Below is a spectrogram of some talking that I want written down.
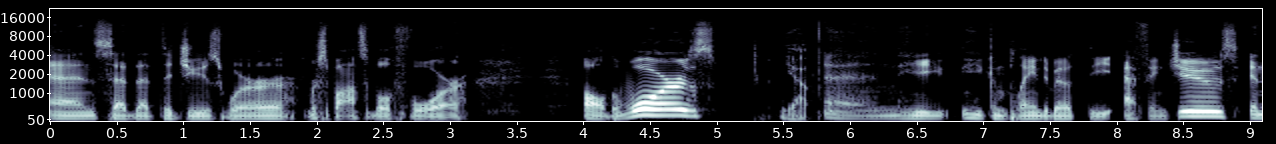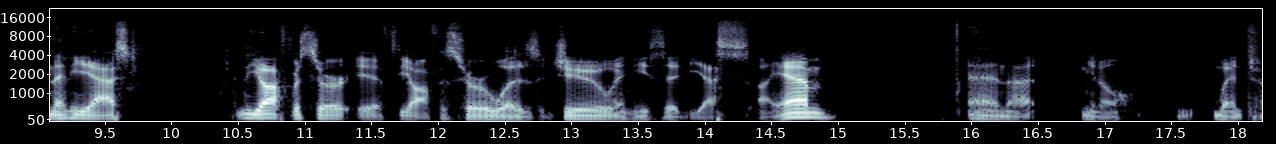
and said that the jews were responsible for all the wars. Yeah. and he he complained about the effing jews. And then he asked the officer if the officer was a jew. And he said yes i am. And that you know went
